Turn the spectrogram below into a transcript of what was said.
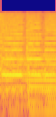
うん。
